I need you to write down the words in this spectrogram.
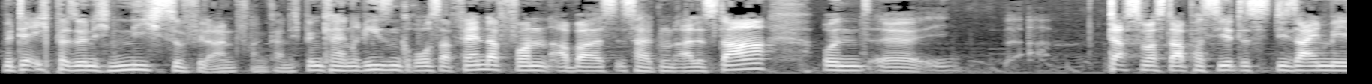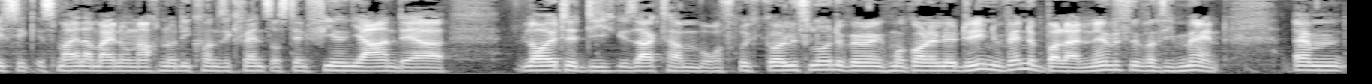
mit der ich persönlich nicht so viel anfangen kann. Ich bin kein riesengroßer Fan davon, aber es ist halt nun alles da und äh, das, was da passiert ist, designmäßig, ist meiner Meinung nach nur die Konsequenz aus den vielen Jahren der Leute, die gesagt haben, boah, früh geil ist Leute, wenn ich mal keine LED in die Wände ballern, ne, wisst ihr, was ich meine? Ähm,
